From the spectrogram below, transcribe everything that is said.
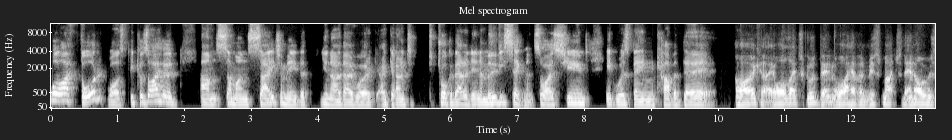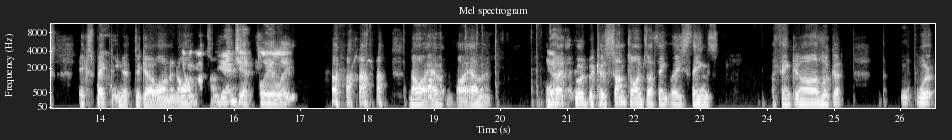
Well, I thought it was because I heard um, someone say to me that you know they were uh, going to talk about it in a movie segment, so I assumed it was being covered there. Oh, okay. Well, that's good then. Well, I haven't missed much then. I was expecting it to go on and on. Not the end yet, clearly. no, I haven't. I haven't. Well, yeah. that's good because sometimes I think these things. I think, oh, look at we're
